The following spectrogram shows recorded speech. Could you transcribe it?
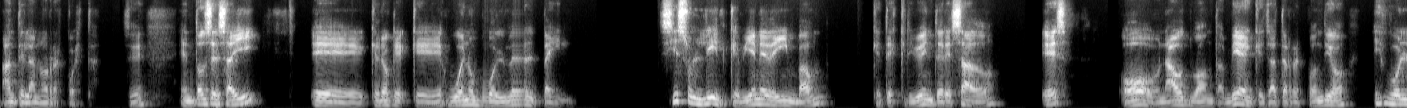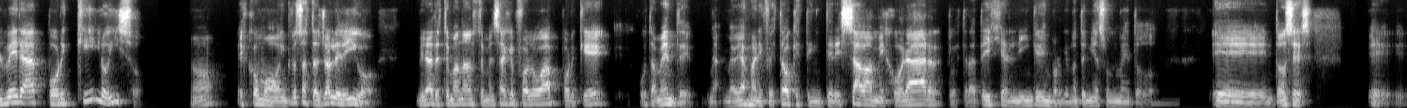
ante la no respuesta. ¿sí? Entonces ahí eh, creo que, es bueno volver al pain. Si es un lead que viene de inbound, que te escribió interesado, es, o un outbound también, que ya te respondió, es volver a por qué lo hizo. ¿no? Es como, incluso hasta yo le digo, mira, te estoy mandando este mensaje follow-up porque justamente me, habías manifestado que te interesaba mejorar tu estrategia en LinkedIn porque no tenías un método. Eh, entonces, eh,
